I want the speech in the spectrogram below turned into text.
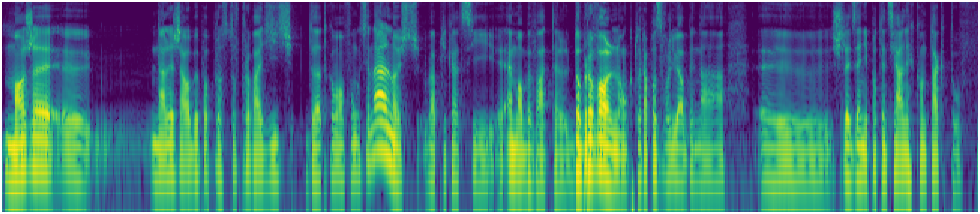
może należałoby po prostu wprowadzić dodatkową funkcjonalność w aplikacji M-Obywatel, dobrowolną, która pozwoliłaby na śledzenie potencjalnych kontaktów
